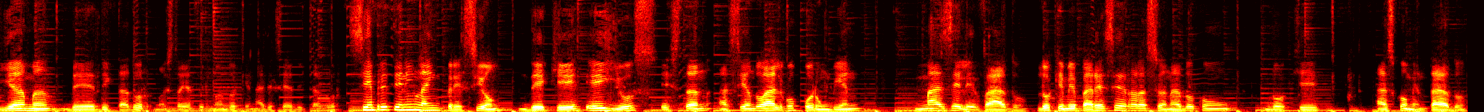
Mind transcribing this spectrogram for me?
llaman de dictador, no estoy afirmando que nadie sea dictador, siempre tienen la impresión de que ellos están haciendo algo por un bien más elevado, lo que me parece relacionado con lo que has comentado.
